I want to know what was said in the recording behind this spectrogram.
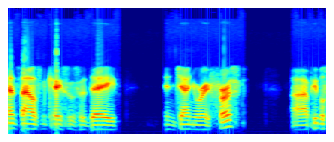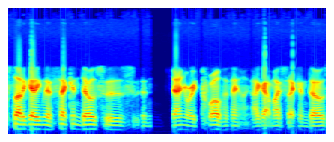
10,000 cases a day in January 1st. Uh, people started getting their second doses in January 12th. I think I got my second dose,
